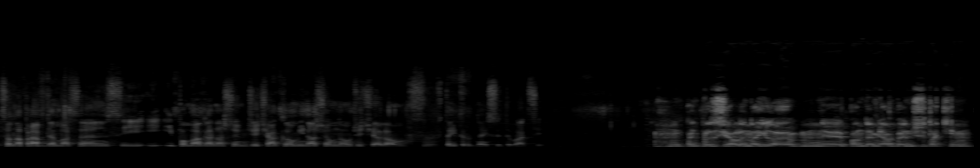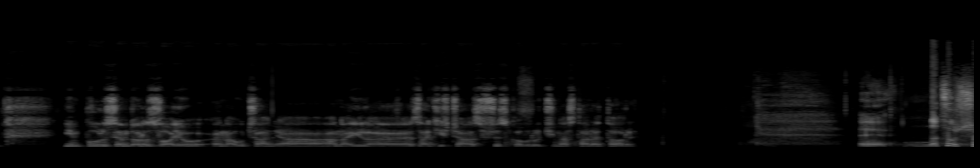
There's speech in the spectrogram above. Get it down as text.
co naprawdę ma sens i, i, i pomaga naszym dzieciakom i naszym nauczycielom w, w tej trudnej sytuacji. Panie prezesie, ale na ile mm, pandemia będzie takim impulsem do rozwoju nauczania, a na ile za jakiś czas wszystko wróci na stare tory? No cóż,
